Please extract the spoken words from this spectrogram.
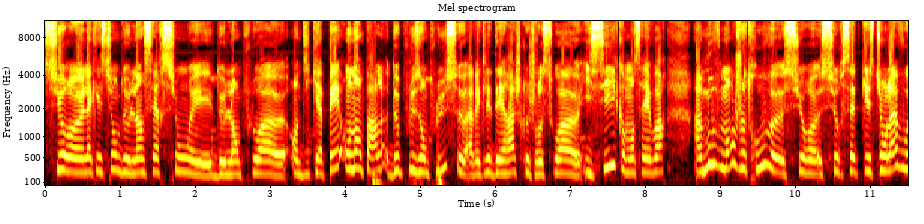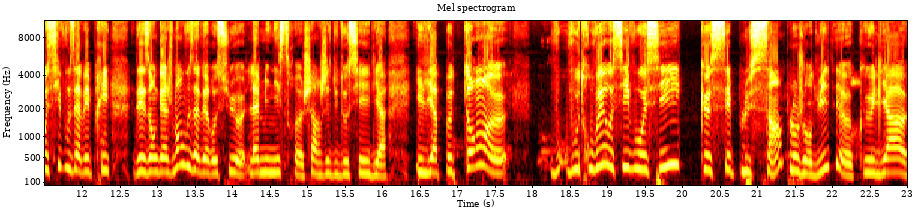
Sur euh, la question de l'insertion et de l'emploi euh, handicapé, on en parle de plus en plus euh, avec les DRH que je reçois ici. Il commence à y avoir un mouvement, je trouve, sur, sur cette question-là. Vous aussi, vous avez pris des engagements. Vous avez reçu la ministre chargée du dossier il y a, il y a peu de temps. Vous, vous trouvez aussi, vous aussi, que c'est plus simple aujourd'hui, euh, qu'il y a euh,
